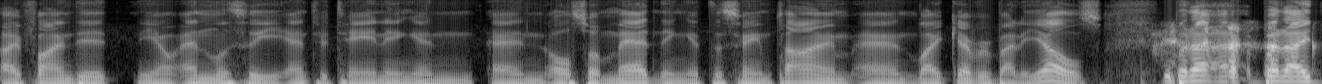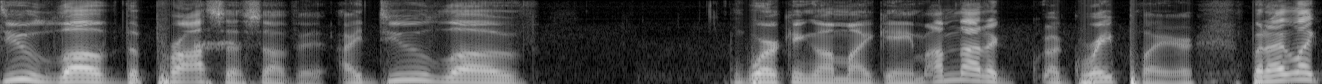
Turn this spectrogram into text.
i find it you know endlessly entertaining and and also maddening at the same time and like everybody else. But i but i do love the process of it. I do love working on my game. I'm not a, a great player but i like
